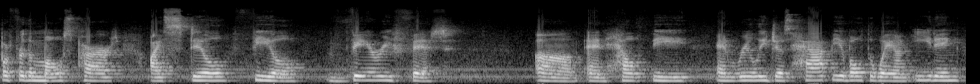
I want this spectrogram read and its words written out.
but for the most part, I still feel very fit um, and healthy and really just happy about the way I'm eating.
